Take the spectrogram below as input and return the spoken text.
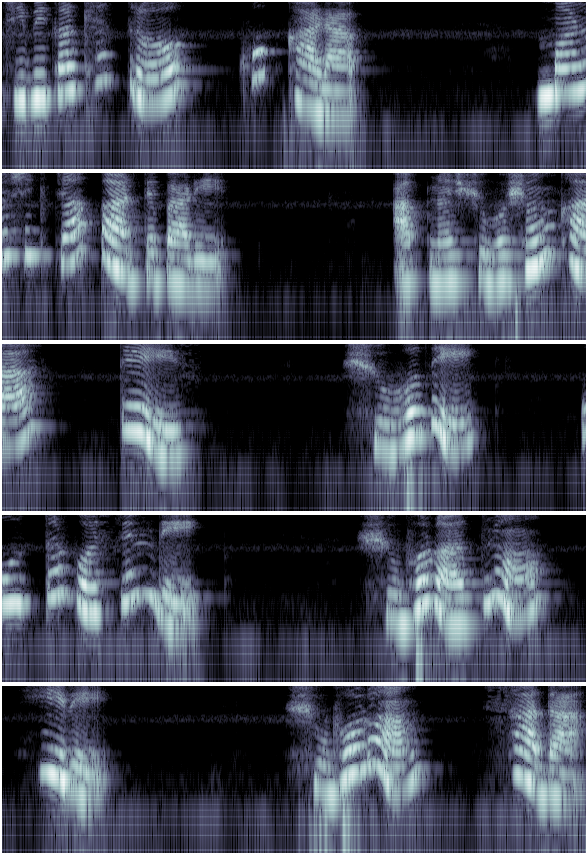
জীবিকার ক্ষেত্র খুব খারাপ। মানসিক চাপ বাড়তে পারে। আপনার শুভ সংখ্যা তেইশ। শুভ দিক, উত্তর পশ্চিম দিক। শুভ রত্ন, হিরে। শুভ রং, সাদা।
